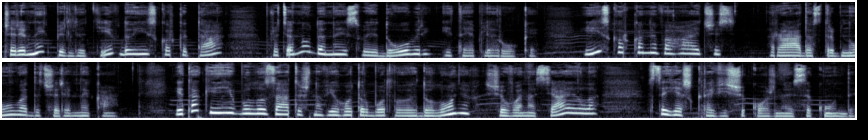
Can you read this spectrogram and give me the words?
Чарівник підлетів до іскорки та протягнув до неї свої добрі і теплі руки. Іскорка, не вагаючись, радо стрибнула до чарівника. І так їй було затишно в його турботливих долонях, що вона сяяла все яскравіше кожної секунди.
